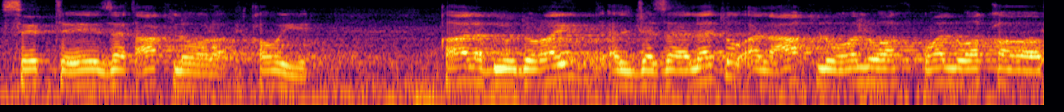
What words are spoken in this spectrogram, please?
ست إيه؟ ذات عقل ورأي قوية. قال ابن دريد الجزالة العقل والو- والوقار.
